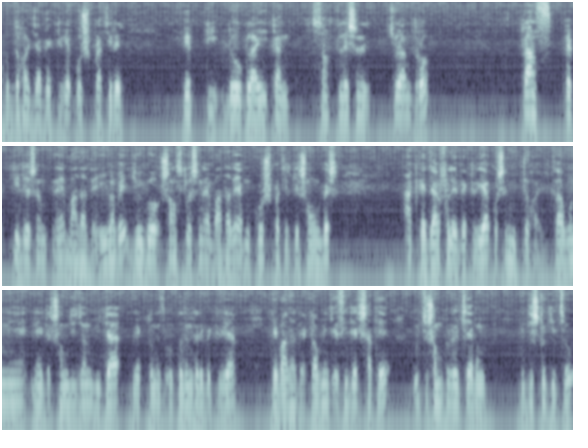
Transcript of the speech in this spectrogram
আবদ্ধ হয় যা ব্যাকটেরিয়া কোষ প্রাচীরের পেপটিডোগ্লাইকান সংশ্লেষণের চূড়ান্ত ট্রান্সপেপটিডেশনে বাধা দেয়। এইভাবে জৈব সংশ্লেষণে বাধা দেয় এবং কোষ প্রাচীরকে সমাবেশ আটকায়, যার ফলে ব্যাকটেরিয়া কোষের মৃত্যু হয়। ক্লাবনিনেটের সংযোজন বিটা ল্যাকটোমেজ উৎপাদনকারী ব্যাকটেরিয়াকে বাধা দেয়। ক্লাবনিক অ্যাসিডের সাথে উচ্চ সম্পর্ক রয়েছে এবং নির্দিষ্ট কিছু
